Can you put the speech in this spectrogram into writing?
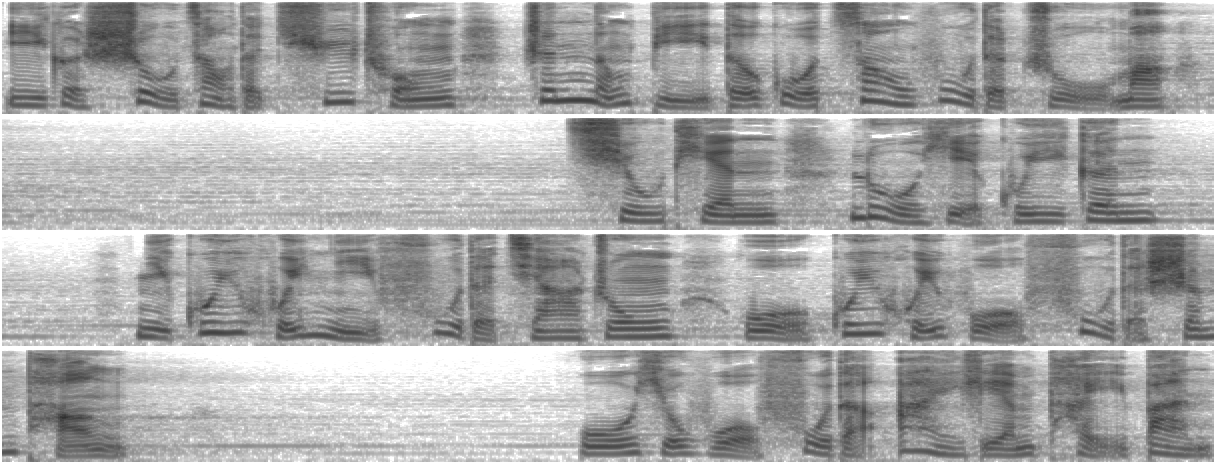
一个受造的蛆虫，真能比得过造物的主吗？秋天落叶归根，你归回你父的家中，我归回我父的身旁。我有我父的爱怜陪伴，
